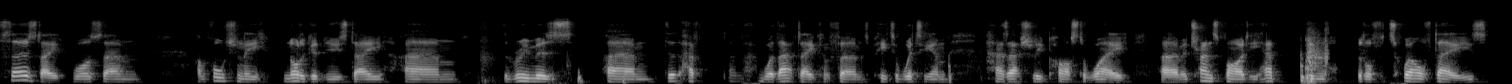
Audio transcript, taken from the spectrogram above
Thursday was um, unfortunately not a good news day. Um, the rumours um, that have were that day confirmed. Peter Whittingham has actually passed away. Um, it transpired he had been in hospital for 12 days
